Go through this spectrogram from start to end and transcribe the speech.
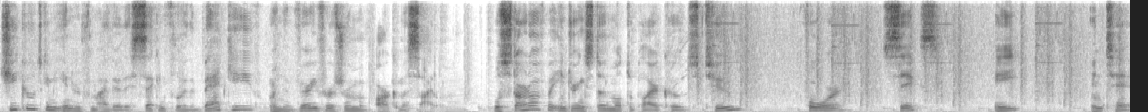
Cheat codes can be entered from either the second floor of the Batcave or in the very first room of Arkham Asylum. We'll start off by entering stud multiplier codes 2, 4, 6, 8, and 10.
